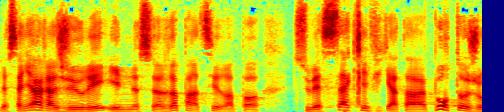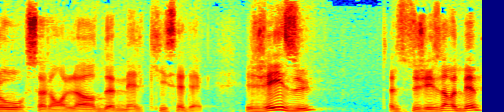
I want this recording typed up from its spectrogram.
Le Seigneur a juré il ne se repentira pas. Tu es sacrificateur pour toujours selon l'ordre de Melchisédek. Jésus, ça dit Jésus dans votre Bible?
